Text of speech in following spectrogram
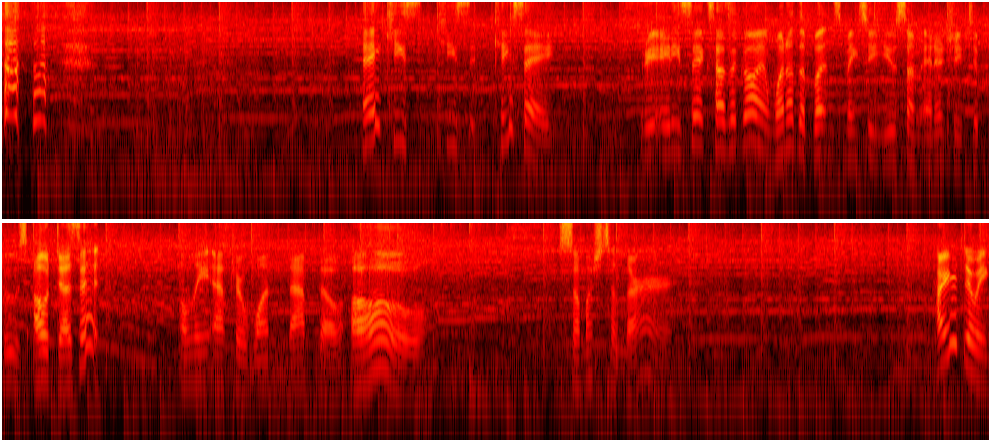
hey, Kis Kis Kisei! 386, how's it going? One of the buttons makes you use some energy to boost. Oh, does it? Only after one lap though. Oh! So much to learn. Hmm. How you doing?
